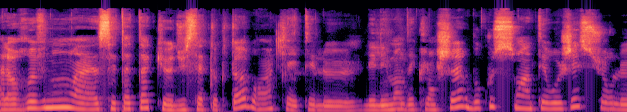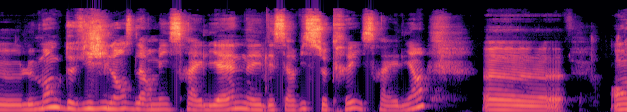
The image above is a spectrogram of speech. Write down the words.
Alors revenons à cette attaque du 7 octobre, hein, qui a été l'élément déclencheur. Beaucoup se sont interrogés sur le, le manque de vigilance de l'armée israélienne et des services secrets israéliens. Euh, en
